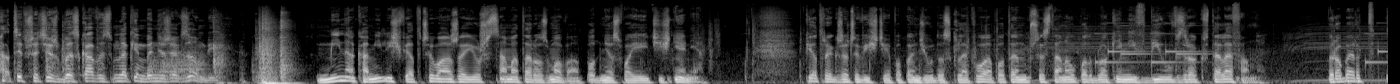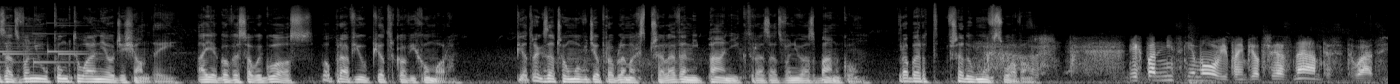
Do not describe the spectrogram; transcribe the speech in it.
A ty przecież bez kawy z mlekiem będziesz jak zombie. Mina Kamili świadczyła, że już sama ta rozmowa podniosła jej ciśnienie. Piotrek rzeczywiście popędził do sklepu, a potem przystanął pod blokiem i wbił wzrok w telefon. Robert zadzwonił punktualnie o dziesiątej, a jego wesoły głos poprawił Piotrkowi humor. Piotrek zaczął mówić o problemach z przelewem i pani, która zadzwoniła z banku. Robert wszedł mu w słowo. Niech pan nic nie mówi, panie Piotrze, ja znam tę sytuację.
